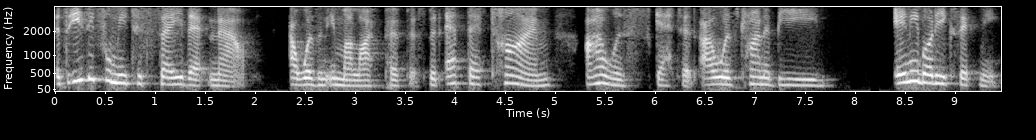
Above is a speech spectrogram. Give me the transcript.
It's easy for me to say that now. I wasn't in my life purpose. But at that time, I was scattered. I was trying to be anybody except me.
